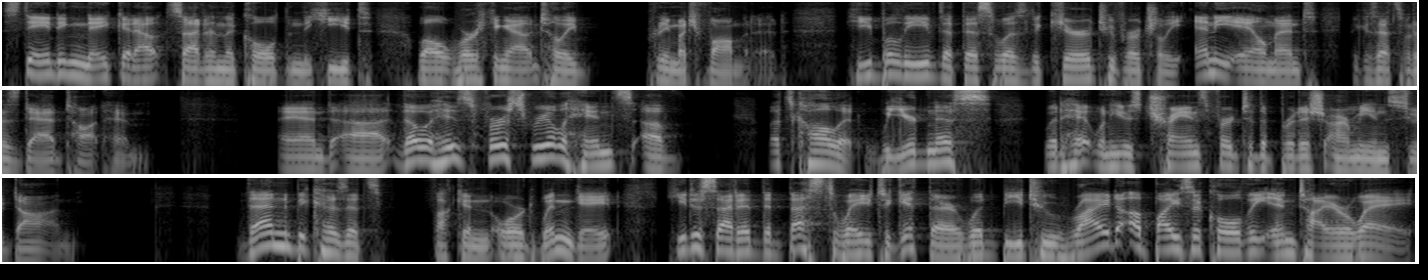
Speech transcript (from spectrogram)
standing naked outside in the cold and the heat while working out until he pretty much vomited. He believed that this was the cure to virtually any ailment because that's what his dad taught him. And uh, though his first real hints of, let's call it weirdness, would hit when he was transferred to the British Army in Sudan. Then, because it's fucking Orde Wingate, he decided the best way to get there would be to ride a bicycle the entire way.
